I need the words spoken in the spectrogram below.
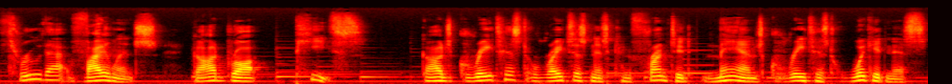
through that violence, God brought peace. God's greatest righteousness confronted man's greatest wickedness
